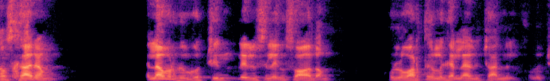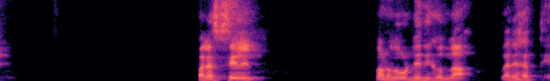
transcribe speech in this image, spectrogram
നമസ്കാരം. എല്ലാവർക്കും കൊച്ചിൻ ഡെലിവസിലേക്ക് സ്വാഗതം. ഉള്ള വാർത്തകൾക്ക് എല്ലാവരും ചാനൽ ഫോളോ ചെയ്യും. പലസ്തീനിൽ നടന്നുകൊണ്ടിരിക്കുന്ന നരഹത്യ.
